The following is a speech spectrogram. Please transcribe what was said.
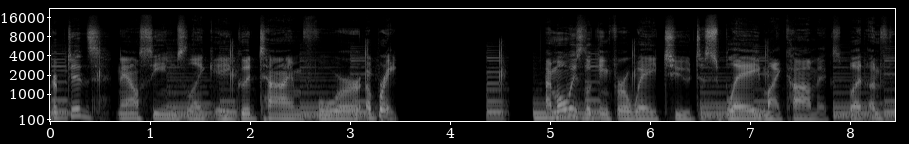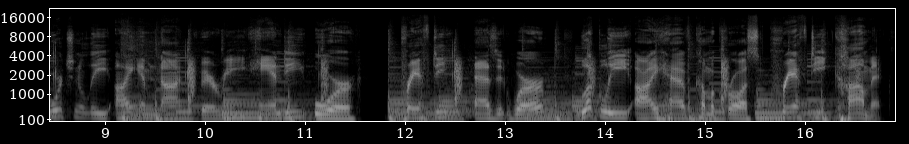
cryptids now seems like a good time for a break I'm always looking for a way to display my comics, but unfortunately, I am not very handy or crafty, as it were. Luckily, I have come across Crafty Comics,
